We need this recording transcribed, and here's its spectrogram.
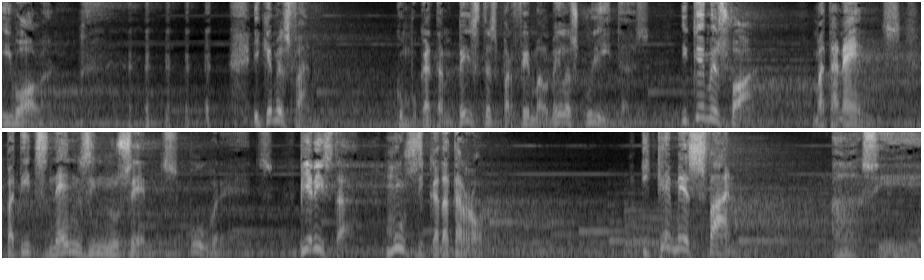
i volen. I què més fan? Convocar tempestes per fer malbé les collites. I què més fan? Matar nens, petits nens innocents, pobrets. Pianista, música de terror. I què més fan? Ah, sí,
